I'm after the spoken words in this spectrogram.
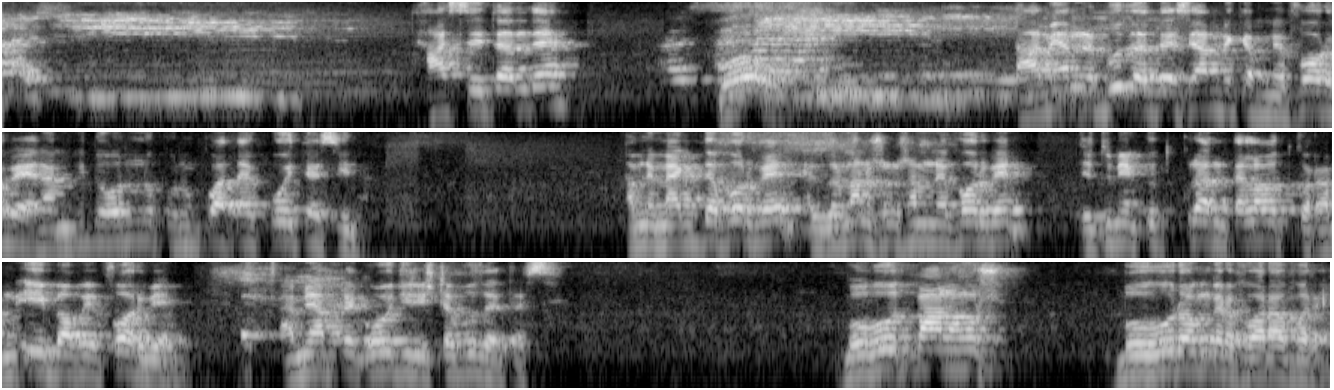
حسير হাসিটান দেন حسير আমি আপনি বুঝাতেছি আপনি কেমনে পড়বেন আমি কিন্তু অন্য কোনো কথা কইতেছি না আপনি মাইকদা পড়বেন একজন মানুষের সামনে পড়বেন যে তুমি একটু কোরআন তেলাওয়াত করো আপনি এইভাবে পড়বেন আমি আপনাকে ওই জিনিসটা বুঝাইতেছি বহুত মানুষ বহু রঙের পড়া পড়ে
